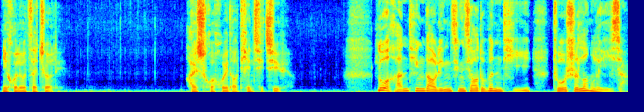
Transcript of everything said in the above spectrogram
你会留在这里，还是会回到天启纪元？”洛寒听到林青霄的问题，着实愣了一下：“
